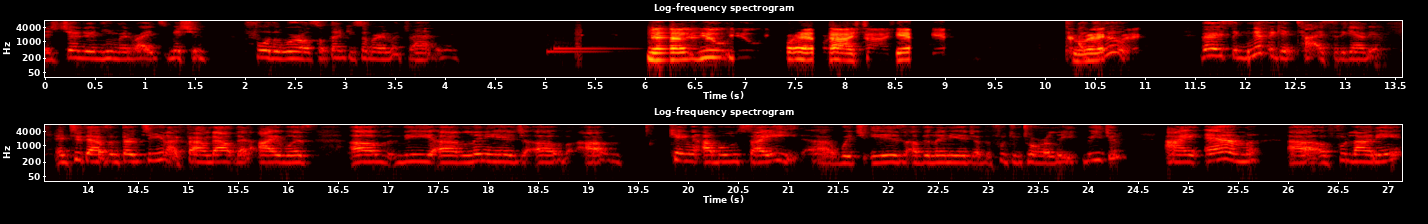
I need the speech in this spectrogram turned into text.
this gender and human rights mission for the world. So thank you so very much for having me. Now you you have to correct? Very significant ties to the Gambia. In 2013, I found out that I was of the uh, lineage of um, King Abu Said, uh, which is of the lineage of the Futa Toro region. I am uh, a Fulani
